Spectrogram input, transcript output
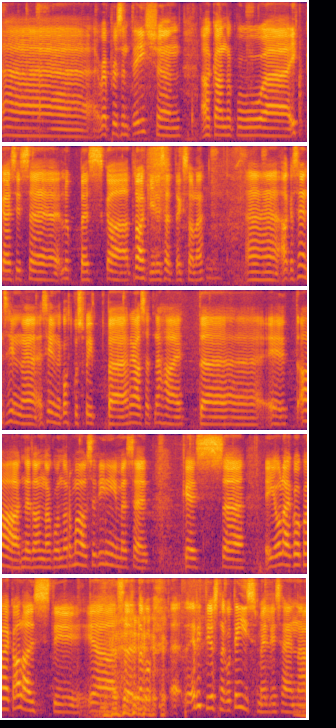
äh, representation, aga nagu äh, ikka, siis see lõppes ka traagiliselt, eks ole. Äh, aga see on selline, selline koht, kus võib äh, reaalselt näha, et äh,, et aa, need on nagu normaalsed inimesed, kes äh, ei ole kogu aeg alasti ja see nagu äh, eriti just nagu teismelisena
